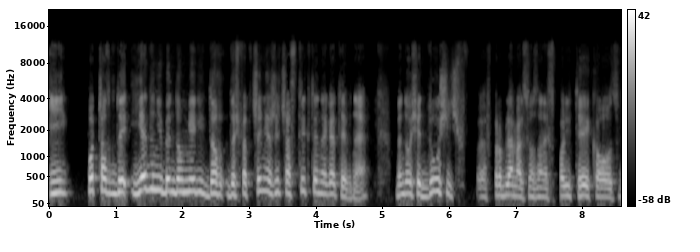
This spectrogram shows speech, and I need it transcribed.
I podczas gdy jedni będą mieli do, doświadczenie życia stricte negatywne, będą się dusić w, w, problemach związanych z polityką, z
